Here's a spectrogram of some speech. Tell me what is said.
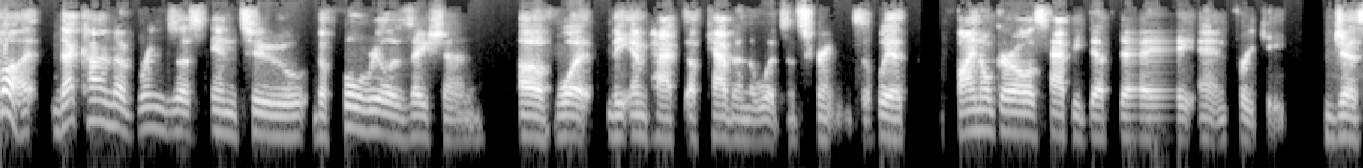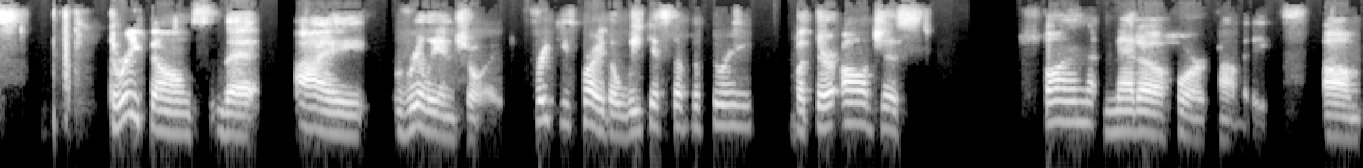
but that kind of brings us into the full realization of what the impact of Cabin in the Woods and Screams with Final Girls, Happy Death Day, and Freaky. Just three films that I really enjoyed. Freaky's probably the weakest of the three, but they're all just fun meta horror comedies. Um,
